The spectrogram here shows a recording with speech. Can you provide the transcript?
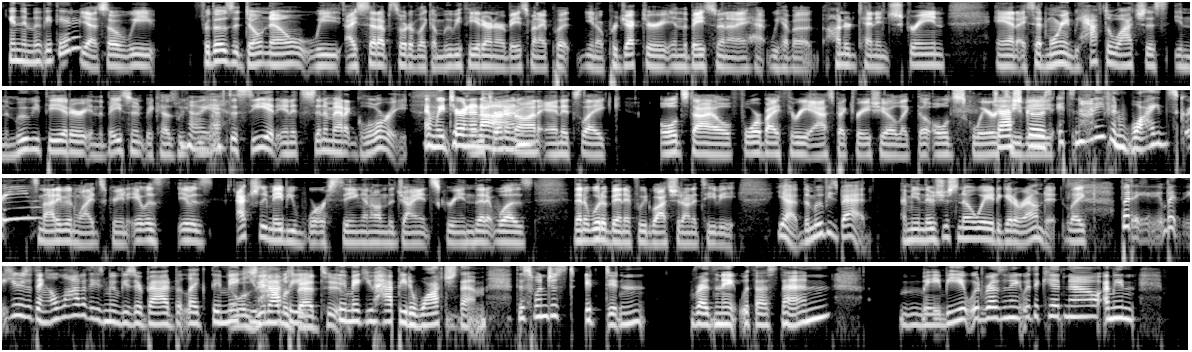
in the movie theater. Yeah, so we for those that don't know, we I set up sort of like a movie theater in our basement. I put, you know, projector in the basement and I ha- we have a 110 inch screen and I said, "Maureen, we have to watch this in the movie theater in the basement because we, Oh, we yeah. have to see it in its cinematic glory." And we turn it we on. turn it on and it's like old style 4 by 3 aspect ratio like the old square Josh TV. goes, it's not even widescreen. It's not even widescreen. It was it was actually maybe worse seeing it on the giant screen than it was than it would have been if we'd watched it on a TV. Yeah, the movie's bad. I mean, there's just no way to get around it. Like But but here's the thing: a lot of these movies are bad, but like they make Well, you Zenon happy. was bad, too. They make you happy to watch them. This one just it didn't resonate with us then. Maybe it would resonate with a kid now. I mean,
